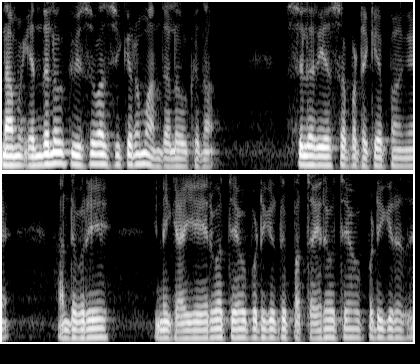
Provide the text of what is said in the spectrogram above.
நாம் எந்த அளவுக்கு விசுவாசிக்கிறோமோ அந்த அளவுக்கு தான். சிலர் ஏசப்பட்ட கேட்பாங்க ஆண்டவரே இன்றைக்கி ஐயாயிரரூவா தேவைப்படுகிறது பத்தாயிரரூவா தேவைப்படுகிறது.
